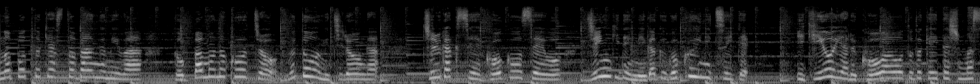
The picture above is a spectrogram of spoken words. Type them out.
のポッドキャスト番組は突破者校長武藤道郎が中学生高校生を仁義で磨く極意について勢いある講話をお届けいたします。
